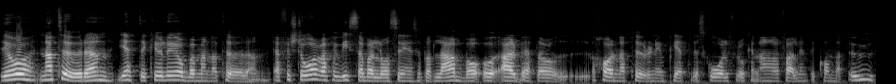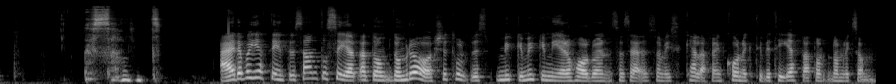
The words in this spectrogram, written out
Jo, naturen. Jättekul att jobba med naturen. Jag förstår varför vissa bara låser in sig på ett labb och, och arbetar och har naturen i en petriskål för då kan den i alla fall inte komma ut. Sant. Nej, det var jätteintressant att se att, att de, de rör sig troligtvis mycket, mycket mer och har då en, så att säga, som vi kallar för en konnektivitet, att de, de liksom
